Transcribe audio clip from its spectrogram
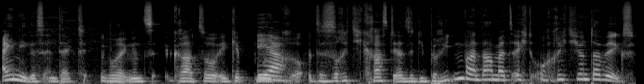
einiges entdeckt, übrigens, gerade so Ägypten. Ja. Das ist richtig krass. Die- Also die Briten waren damals echt richtig unterwegs.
